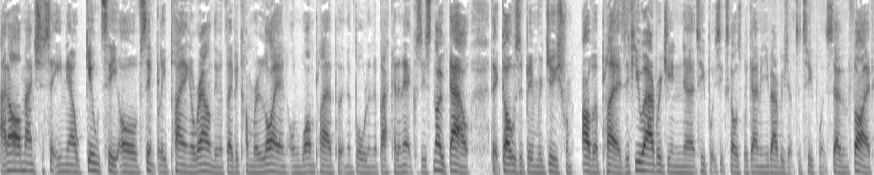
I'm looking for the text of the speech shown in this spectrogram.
And are Manchester City now guilty of simply playing around him if they become reliant on one player putting the ball in the back of the net? Because there's no doubt that goals have been reduced from other players. If you are averaging uh, 2.6 goals per game and you've averaged up to 2.75,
